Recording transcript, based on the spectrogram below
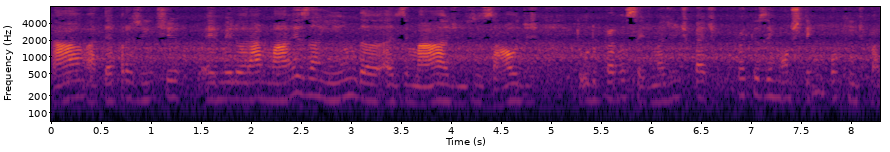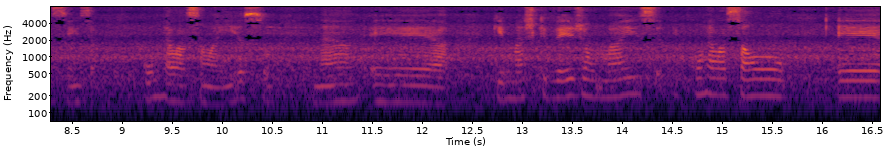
tá? Até para a gente é, melhorar mais ainda as imagens, os áudios, tudo para vocês. Mas a gente pede para que os irmãos tenham um pouquinho de paciência com relação a isso, né? É, que, mas que vejam mais com relação é,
